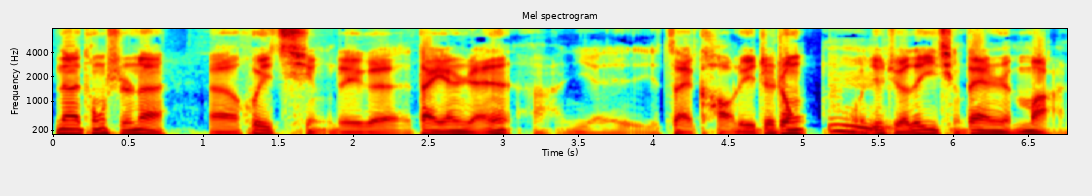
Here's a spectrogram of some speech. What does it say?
那同时呢，呃，会请这个代言人啊，也在考虑之中。嗯我就觉得一请代言人嘛，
